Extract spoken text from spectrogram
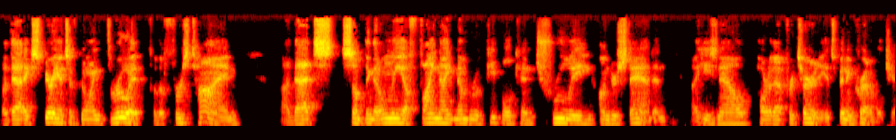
But that experience of going through it for the first time, uh, that's something that only a finite number of people can truly understand. And uh, he's now part of that fraternity. It's been incredible, Jay.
